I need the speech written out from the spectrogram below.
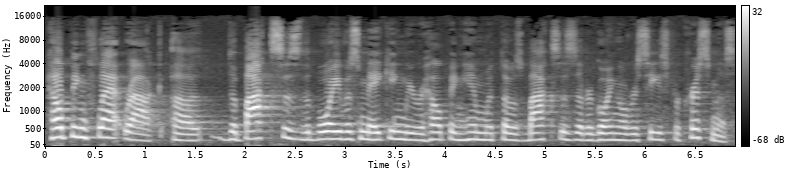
helping Flat Rock. Uh, the boxes the boy was making, we were helping him with those boxes that are going overseas for Christmas.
